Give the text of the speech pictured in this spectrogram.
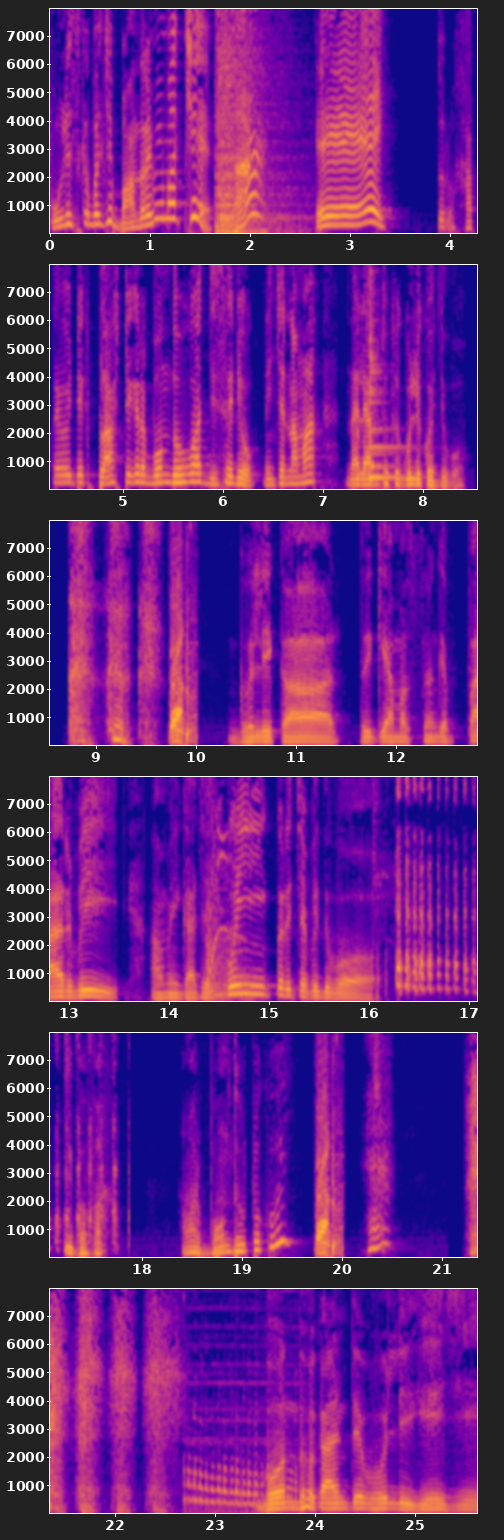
পুলিশকে বলছে বান্দরামি মারছে হ্যাঁ? এই তোর হাতে ওইটা প্লাস্টিকের বন্ধু আর জিসেরই হোক নিচে নামা নাহলে আমি তোকে গুলি করে দিব। গুলি কর তুই কি আমার সঙ্গে পারবি? আমি গাছে কুই করে চেপে দেব। ই বাবা আমার বন্ধুটা কই? হ্যাঁ? বন্ধু কানতে ভুলি গেছে।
